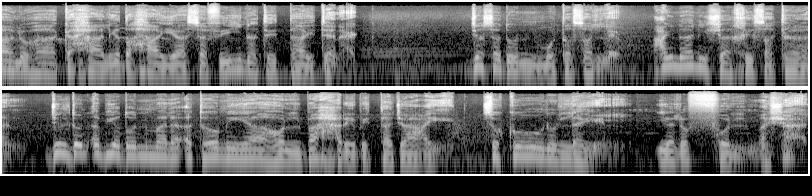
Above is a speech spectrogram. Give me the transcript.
حالها كحال ضحايا سفينة التايتانيك. جسد متصلب عينان شاخصتان جلد أبيض ملأته مياه البحر بالتجاعيد. سكون الليل يلف المشهد.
